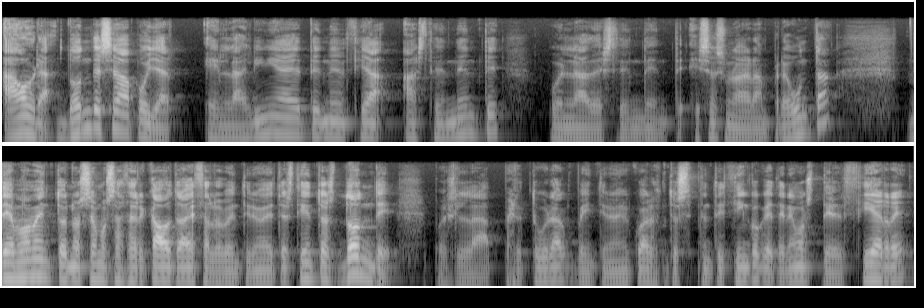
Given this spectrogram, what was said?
Ahora, ¿dónde se va a apoyar? ¿En la línea de tendencia ascendente o en la descendente? Esa es una gran pregunta. De momento nos hemos acercado otra vez a los 29.300. ¿Dónde? Pues la apertura 29.475 que tenemos del cierre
